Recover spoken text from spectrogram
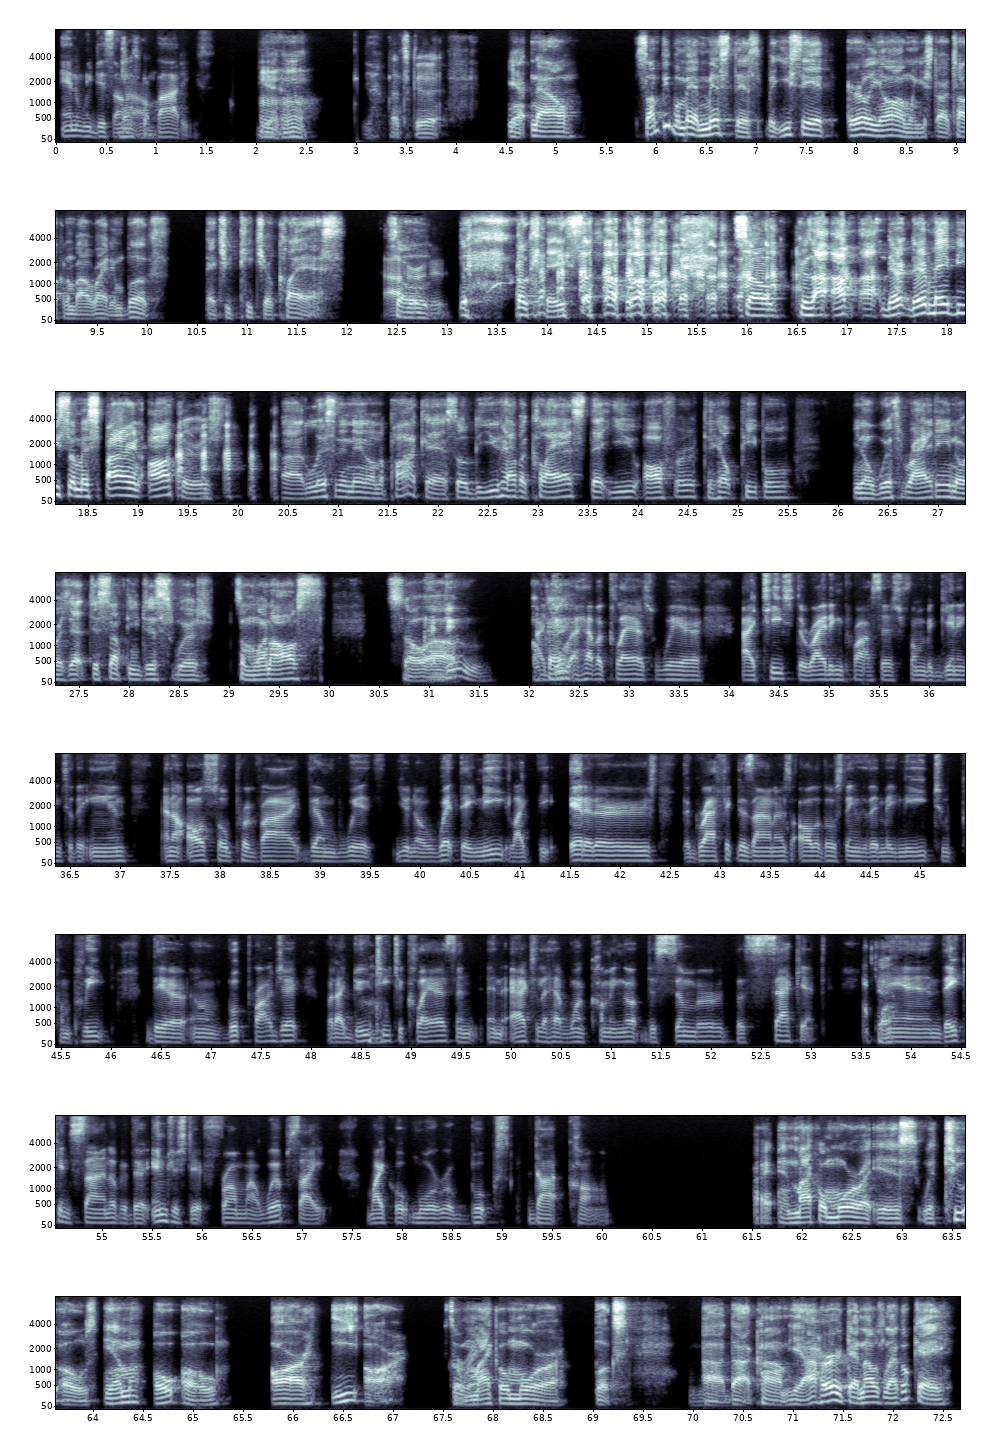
And we dishonor our bodies. Yeah. Mm-hmm. Yeah. That's good. Yeah. Now, some people may have missed this, but you said early on when you start talking about writing books that you teach your class. I so, okay, so so because I, I, I, there there may be some aspiring authors uh, listening in on the podcast. So, do you have a class that you offer to help people, you know, with writing, or is that just something you just were some one offs? So uh, I do, okay. I do. I have a class where I teach the writing process from beginning to the end and I also provide them with you know what they need, like the editors, the graphic designers, all of those things that they may need to complete their um, book project. But I do mm-hmm. teach a class, and and actually have one coming up December the second, okay. and they can sign up if they're interested from my website, michaelmoorerbooks.com. All right, and Michael Moorer is with two O's, M O O R E R. So Correct. Michael Moorer books uh, dot com. Yeah, I heard that and I was like, okay,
